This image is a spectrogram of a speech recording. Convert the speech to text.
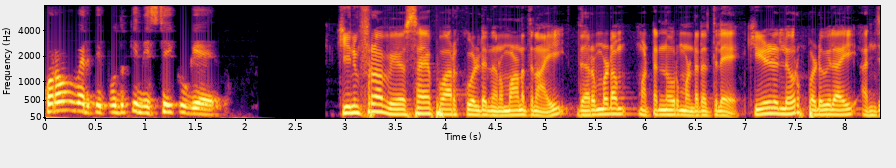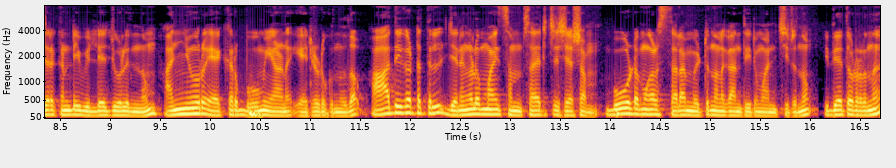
കുറവ് വരുത്തി പുതുക്കി നിശ്ചയിക്കുകയായിരുന്നു. കിൻഫ്ര വ്യവസായ പാർക്കുകളുടെ നിർമ്മാണത്തിനായി ധർമ്മടം മട്ടന്നൂർ മണ്ഡലത്തിലെ കീഴല്ലൂർ പടുവിലായി അഞ്ചരക്കണ്ടി വില്ലേജുകളിൽ നിന്നും അഞ്ഞൂറ് ഏക്കർ ഭൂമിയാണ് ഏറ്റെടുക്കുന്നത്. ആദ്യഘട്ടത്തിൽ ജനങ്ങളുമായി സംസാരിച്ച ശേഷം ഭൂ ഉടമകൾ സ്ഥലം വിട്ടു നൽകാൻ തീരുമാനിച്ചിരുന്നു. ഇതേ തുടർന്ന്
